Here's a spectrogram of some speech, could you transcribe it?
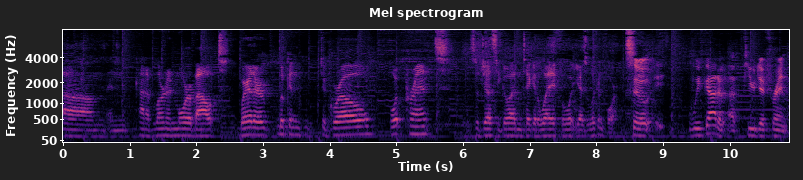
um, and kind of learning more about where they're looking to grow, footprint. So Jesse, go ahead and take it away for what you guys are looking for. So we've got a, a few different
